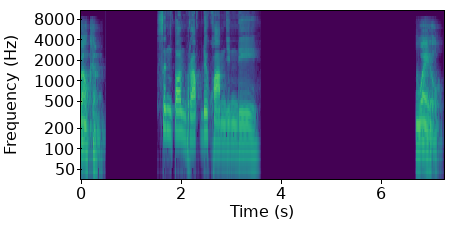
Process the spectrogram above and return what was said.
welcome, ซึ่งต้อนรับด้วยความยินดี whale,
